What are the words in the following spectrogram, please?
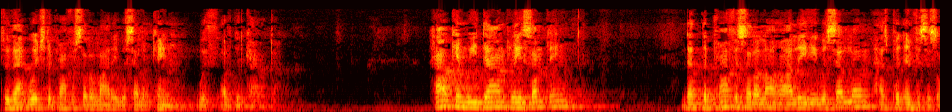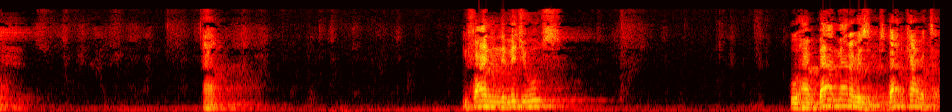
to that which the Prophet ﷺ came with of good character. How can we downplay something that the Prophet ﷺ has put emphasis on? How? You find individuals who have bad mannerisms, bad character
